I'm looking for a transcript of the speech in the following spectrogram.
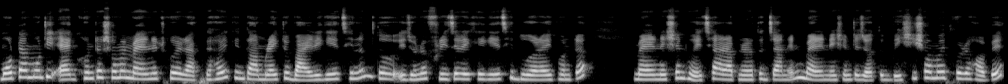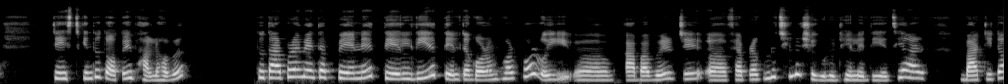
মোটামুটি এক ঘণ্টা সময় ম্যারিনেট করে রাখতে হয়। কিন্তু আমরা একটু বাইরে গিয়েছিলাম, তো এই জন্য ফ্রিজে রেখে গিয়েছি ২-২.৫ ঘণ্টা ম্যারিনেশন হয়েছে। আর আপনারা তো জানেন ম্যারিনেশনটা যত বেশি সময় ধরে হবে টেস্ট কিন্তু ততই ভালো হবে। তো তারপরে আমি একটা প্যানে তেল দিয়ে, তেলটা গরম হওয়ার পর ওই কাবাবের যে ফ্যাপড়াগুলো ছিল, সেগুলো ঢেলে দিয়েছি। আর বাটিটা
